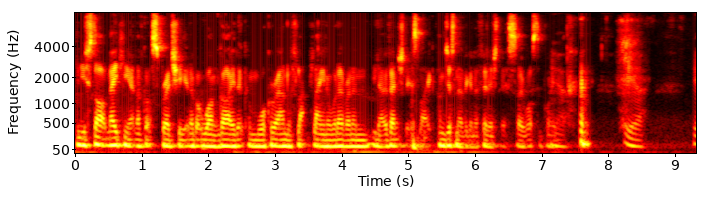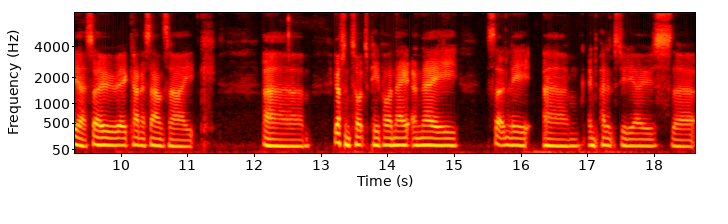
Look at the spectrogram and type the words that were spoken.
and you start making it and I've got a spreadsheet and I've got one guy that can walk around a flat plane or whatever. And then, you know, eventually it's like, I'm just never going to finish this. So what's the point? Yeah. yeah. Yeah. So it kind of sounds like um, you often talk to people, and they and they certainly um, independent studios that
